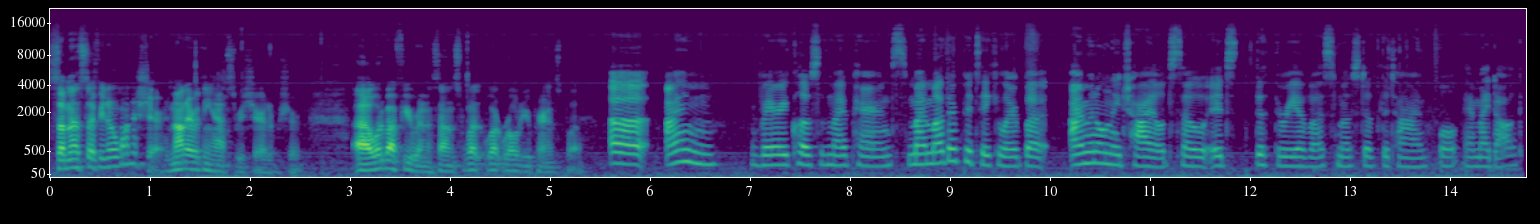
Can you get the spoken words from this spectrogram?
Some of that stuff you don't want to share. Not everything has to be shared, I'm sure. Uh, what about for you, Renaissance? What what role do your parents play? Uh, I'm very close with my parents. My mother, particular, but I'm an only child, so it's the three of us most of the time. Well, and my dog,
